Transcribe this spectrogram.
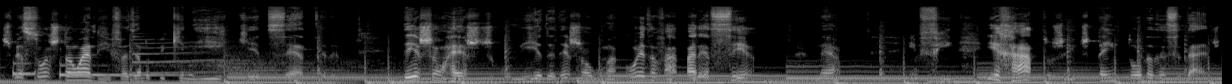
As pessoas estão ali fazendo piquenique, etc. Deixam resto de comida, deixam alguma coisa, vai aparecer, né? Enfim, e rato, gente, tem em todas as cidades.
